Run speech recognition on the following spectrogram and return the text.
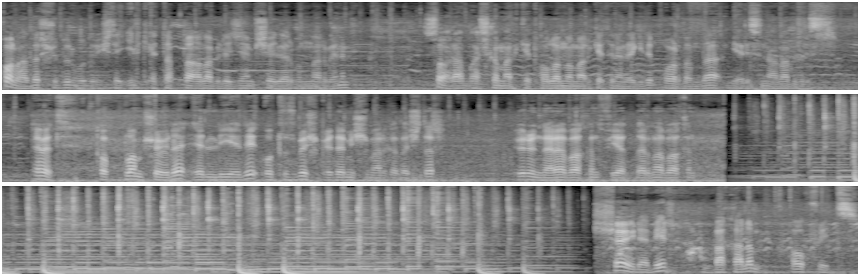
Koladır, şudur budur işte ilk etapta alabileceğim şeyler bunlar benim. Sonra başka market, Hollanda marketine de gidip oradan da gerisini alabiliriz. Evet, toplam şöyle 57-35 ödemişim arkadaşlar. Ürünlere bakın, fiyatlarına bakın. Şöyle bir bakalım Hofritz.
